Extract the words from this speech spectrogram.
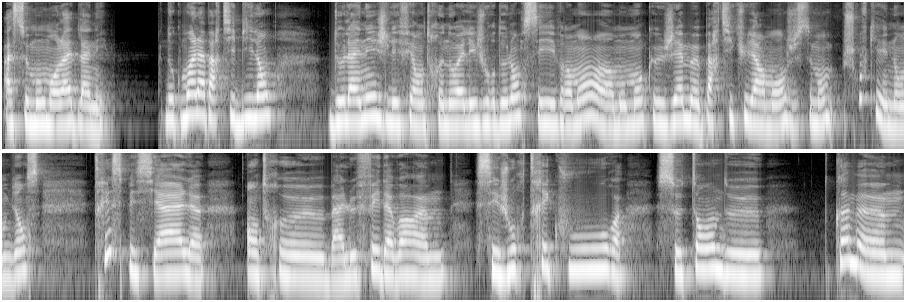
à ce moment-là de l'année. Donc moi, la partie bilan, de l'année, je l'ai fait entre Noël et Jour de l'An. C'est vraiment un moment que j'aime particulièrement, justement. Je trouve qu'il y a une ambiance très spéciale entre bah, le fait d'avoir euh, ces jours très courts, ce temps de... comme euh,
